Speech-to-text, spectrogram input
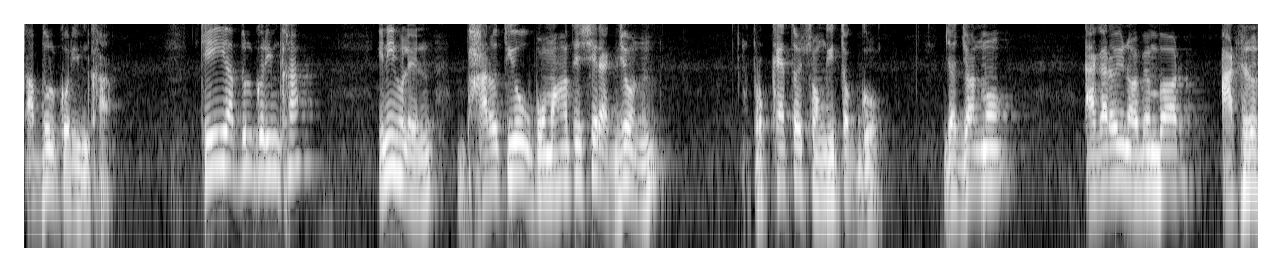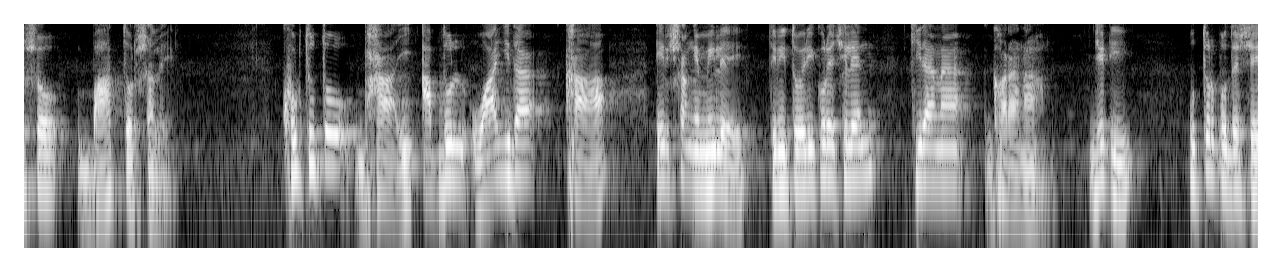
আব্দুল করিম খাঁ। কেই আব্দুল করিম খাঁ? ইনি হলেন ভারতীয় উপমহাদেশের একজন প্রখ্যাত সঙ্গীতজ্ঞ যার জন্ম এগারোই নভেম্বর আঠেরোশো বাহাত্তর সালে। খুর্তুতো ভাই আব্দুল ওয়াহিদা খা এর সঙ্গে মিলে তিনি তৈরি করেছিলেন কিরানা ঘরানা, যেটি উত্তরপ্রদেশে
